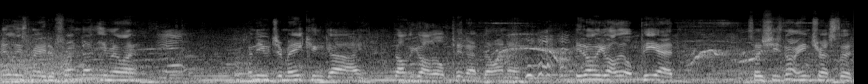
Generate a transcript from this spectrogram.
Millie's made a friend, hasn't you, Millie? Yeah. A new Jamaican guy. He's only got a little pinhead though, hasn't he? He's only got a little pea head. So she's not interested.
